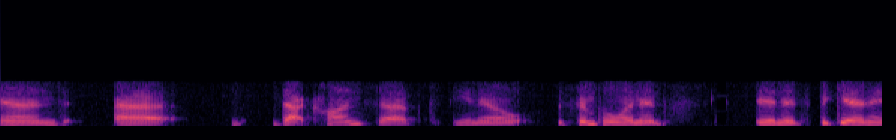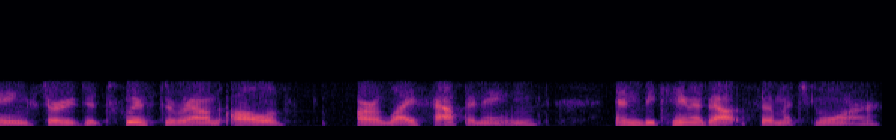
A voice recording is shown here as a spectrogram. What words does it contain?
And uh that concept, you know, simple in its in its beginning started to twist around all of our life happenings and became about so much more.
